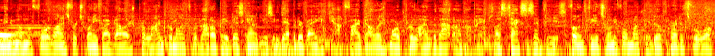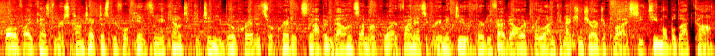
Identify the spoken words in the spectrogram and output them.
Minimum of four lines for $25 per line per month with auto pay discount using debit or bank account. $5 more per line without auto pay, plus taxes and fees. Phone fee at 24 monthly bill credits for all well qualified customers. Contact us before canceling account to continue bill credits or credit stop and balance on required finance agreement due. $35 per line connection charge apply. Ctmobile.com.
